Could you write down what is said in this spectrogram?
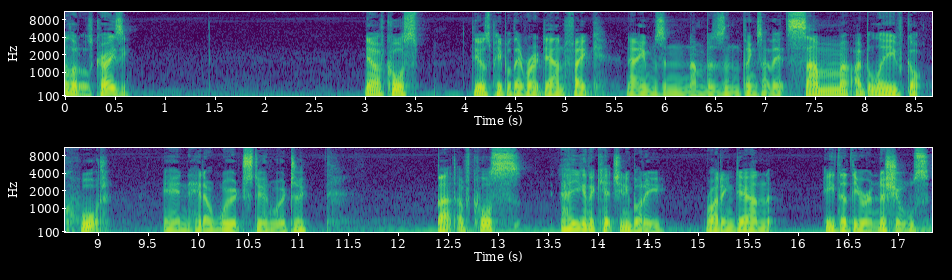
I thought it was crazy. Now, of course, there was people that wrote down fake names and numbers and things like that. Some, I believe, got caught and had a word, stern word to. But of course, how are you going to catch anybody writing down either their initials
